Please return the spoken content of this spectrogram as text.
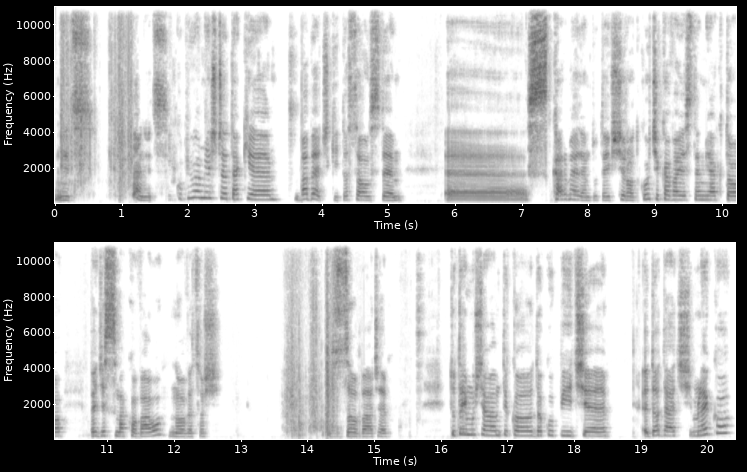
nic. To nic. I kupiłam jeszcze takie babeczki. To są z tym e, z karmelem tutaj w środku. Ciekawa jestem, jak to będzie smakowało. Nowe coś. Zobaczę. Tutaj musiałam tylko dokupić, e, dodać mleko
